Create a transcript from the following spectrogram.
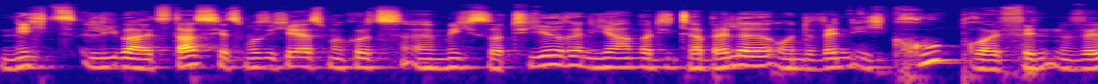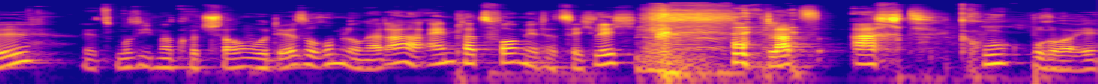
Nichts lieber als das. Jetzt muss ich hier erstmal kurz äh, mich sortieren. Hier haben wir die Tabelle und wenn ich Krugbräu finden will, jetzt muss ich mal kurz schauen, wo der so rumlungert. Ah, ein Platz vor mir tatsächlich. Platz 8, Krugbräu.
